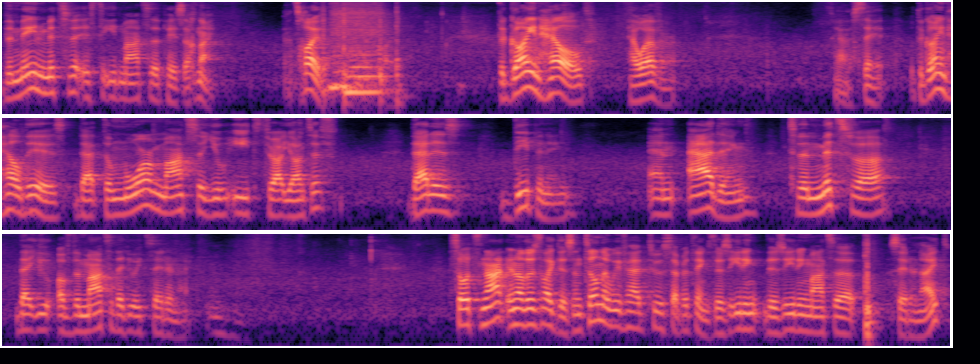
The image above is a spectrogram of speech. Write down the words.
the main mitzvah is to eat matzah Pesach night. That's chayv. The Goin held, however, I have to say it. What the Goin held is that the more matzah you eat throughout Yontif, that is deepening and adding to the mitzvah that you of the matzah that you eat Seder night. Mm-hmm. So it's not, in other words, like this. Until now, we've had two separate things. There's eating, there's eating matzah Seder night,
